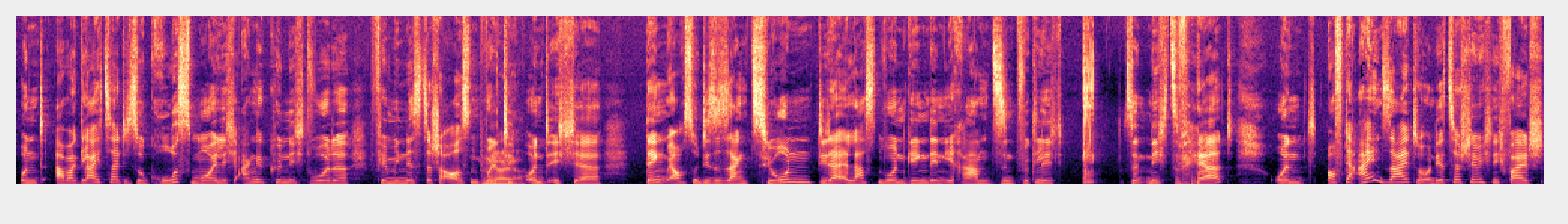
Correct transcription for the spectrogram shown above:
und aber gleichzeitig so großmäulig angekündigt wurde, feministische Außenpolitik. Ja, ja. Und ich äh, denke mir auch so, diese Sanktionen, die da erlassen wurden gegen den Iran, sind wirklich sind nichts wert. Und auf der einen Seite, und jetzt verstehe mich nicht falsch,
